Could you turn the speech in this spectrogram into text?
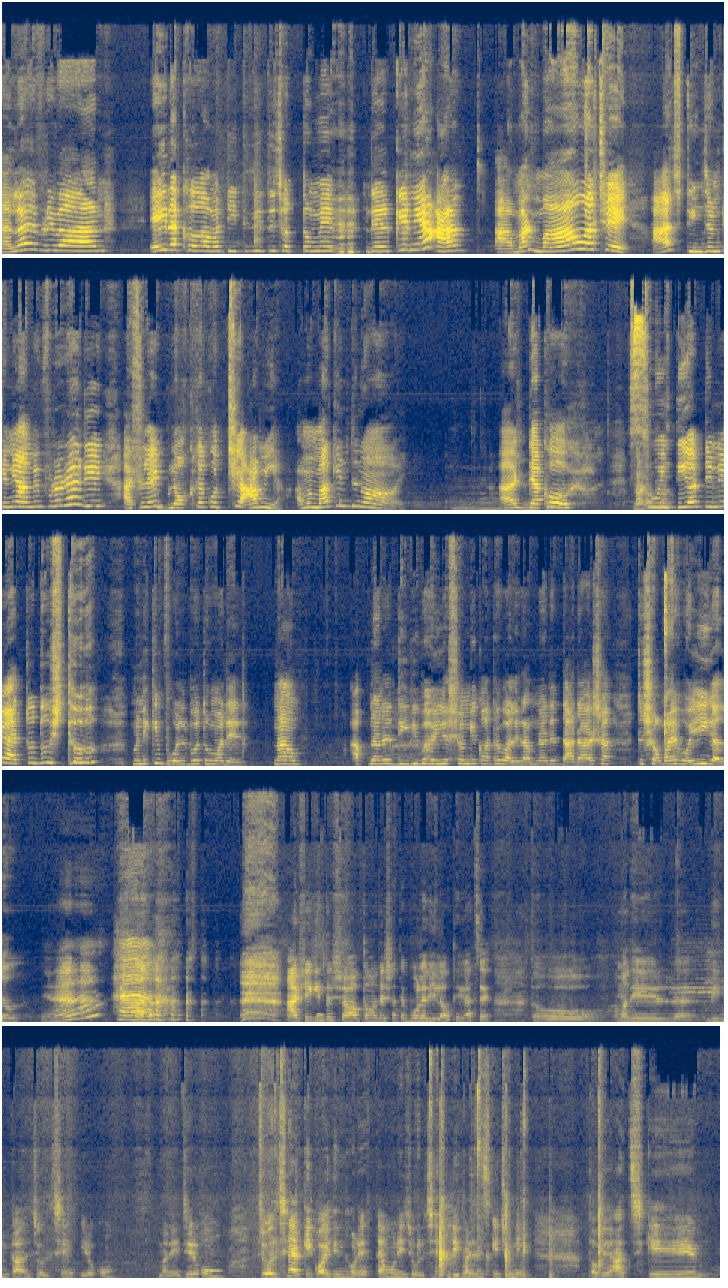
Hello everyone এই দেখো আমার তিতি তিতি ছোট্ট মেয়েদেরকে নিয়ে আজ আমার মাও আছে। আজ তিনজনকে নিয়ে আমি পুরো রেডি আসলে এই ব্লগটা করছি আমি আমার মা কিন্তু নয়। আর দেখো সুইটি আর তিনি এত দুষ্টু। মানে কি বলব তোমাদের? নাও আপনাদের দিদি ভাইয়ের সঙ্গে কথা বলেন। আপনাদের দাদা আসা তো সময় হয়েই গেল। হ্যাঁ? হ্যাঁ। আর কিন্তু সব তোমাদের সাথে বলে দিল, ঠিক আছে? তো আমাদের দিনকাল চলছে এরকম। মানে যেরকম চলছে আর কি কয়দিন ধরে, তেমনই চলছে। ডিফারেন্স কিছু নেই। তবে আজকে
